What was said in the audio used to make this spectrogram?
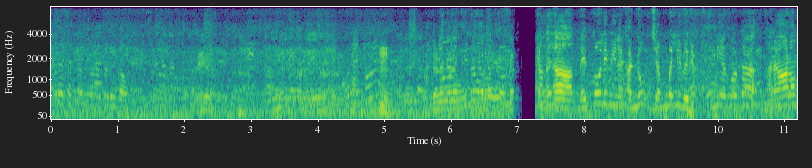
ഏകദേശം എത്ര കിലോമീറ്റർ ഉണ്ടാവും നെത്തോലി മീനെ കണ്ടു ചെമ്പല്ലി വരും. ഇനി അങ്ങോട്ട് ധാരാളം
